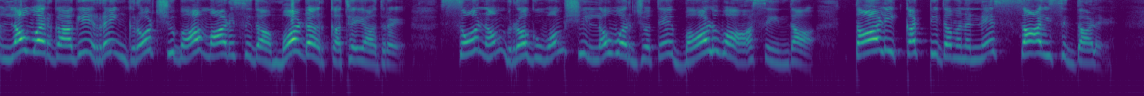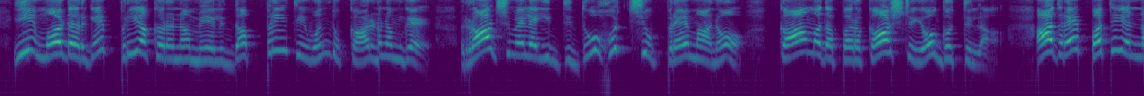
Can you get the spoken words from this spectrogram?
ಲವ್ವರ್ಗಾಗಿ ರಿಂಗ್ ರೋಡ್ ಶುಭ ಮಾಡಿಸಿದ ಮರ್ಡರ್ ಕಥೆಯಾದ್ರೆ. ಸೋನಂ ರಘುವಂಶಿ ಲವ್ವರ್ ಜೊತೆ ಬಾಳುವ ಆಸೆಯಿಂದ ತಾಳಿ ಕಟ್ಟಿದವನನ್ನೇ ಸಾಯಿಸಿದ್ದಾಳೆ. ಈ ಮರ್ಡರ್ಗೆ ಪ್ರಿಯಕರನ ಮೇಲಿದ್ದ ಪ್ರೀತಿ ಒಂದು ಕಾರಣ. ನಮಗೆ ರಾಜ್ ಮೇಲೆ ಇದ್ದಿದ್ದು ಹುಚ್ಚು ಪ್ರೇಮನೋ ಕಾಮದ ಪರಕಾಷ್ಠೆಯೋ ಗೊತ್ತಿಲ್ಲ. ಆದರೆ ಪತಿಯನ್ನ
